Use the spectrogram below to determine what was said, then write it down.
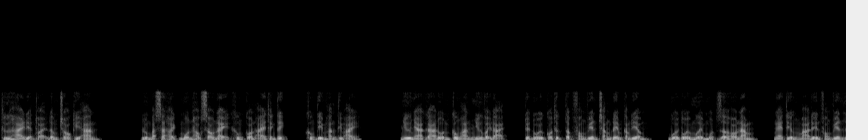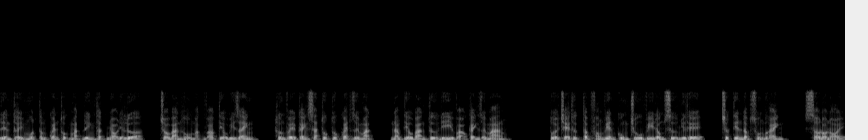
thứ hai điện thoại đâm cho kỳ an. Lùng bắt sát hạch môn học sau này không còn ai thành tích, không tìm hắn tìm ai như nhà ga đồn công an như vậy đại, tuyệt đối có thực tập phóng viên trắng đêm cắm điểm, buổi tối mười một giờ ho năm, nghe tiếng mà đến phóng viên liền thấy một tấm quen thuộc mặt đỉnh thật nhỏ điện lửa, cho bàn hổ mặc vào tiểu bí danh, hướng về cảnh sát thúc thúc quét dưới mặt, năm tiểu bản tử đi vào cảnh giới mang. Tuổi trẻ thực tập phóng viên cùng chu vi đồng sự như thế, trước tiên đập xuống bức ảnh, sau đó nói,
